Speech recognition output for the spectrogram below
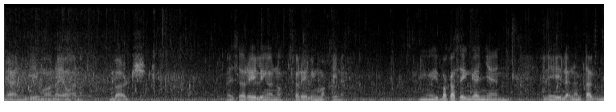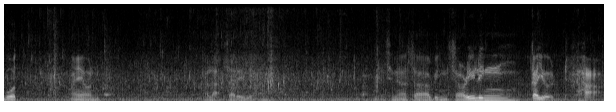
Yan, hindi mo na yung ano, barge. May sariling ano, sariling makina. Yung iba kasing ganyan, inihila ng tagbot. Ngayon, wala, sariling ano. Sinasabing sariling kayod. Haha.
